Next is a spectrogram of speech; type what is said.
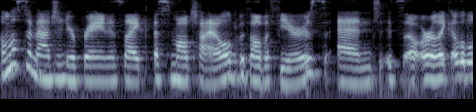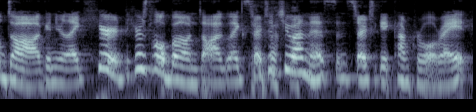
almost imagine your brain is like a small child with all the fears and it's or like a little dog and you're like here here's a little bone dog. Like start to chew on this and start to get comfortable right?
